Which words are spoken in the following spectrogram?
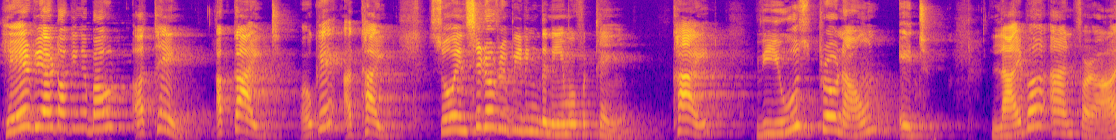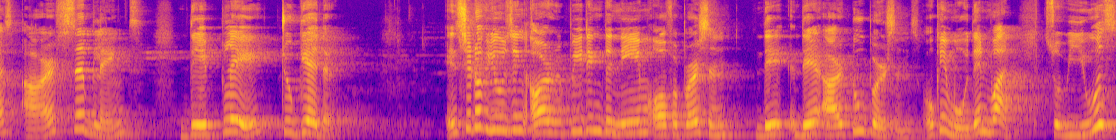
Here we are talking about a thing, a kite okay a kite. So instead of repeating the name of a thing kite we use pronoun it. Laiba and faraz are siblings. They play together. Instead of using or repeating the name of a person they there are two persons. Okay more than one. So we use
